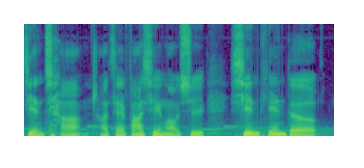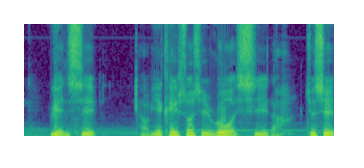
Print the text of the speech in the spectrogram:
检查啊，才发现哦是先天的远视，好也可以说是弱视啦。就是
